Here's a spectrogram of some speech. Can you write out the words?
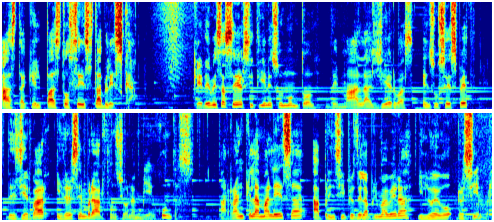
hasta que el pasto se establezca. ¿Qué debes hacer si tienes un montón de malas hierbas en su césped? Deshiervar y resembrar funcionan bien juntas. Arranque la maleza a principios de la primavera y luego resiembre.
